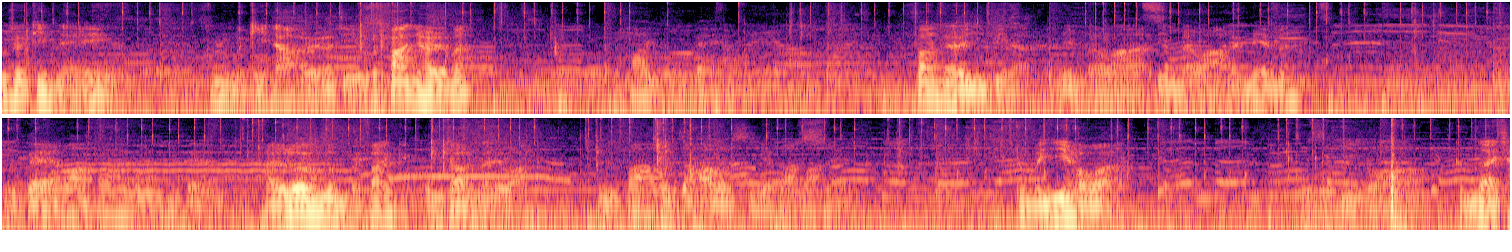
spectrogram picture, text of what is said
好想見我。好想見你，咁你咪見下佢咯。屌，佢翻咗去啦咩？開醫病，翻咩去耳邊啊？你唔係話你唔係話去咩咩？佢病啊嘛，翻香港醫病，係咯，咁都唔係翻澳洲啦咩？你話佢翻澳洲考個試就翻返嚟，仲未醫好啊？好啲啩？咁都係慘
